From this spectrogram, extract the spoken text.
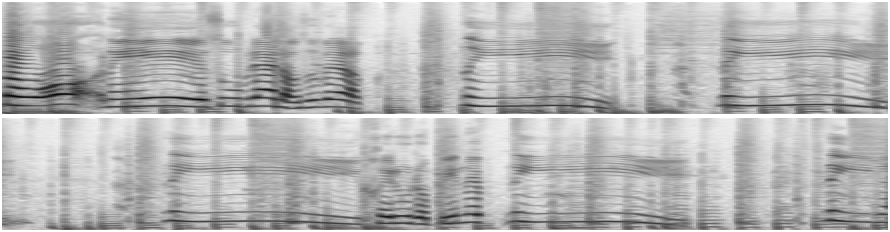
โดนี่สู้ไม่ได้หรอกสู้ไม่ได้หรอกนี่นี่ นี่ เคยดูเดอะปิ้นไหมนี่ นี่ไง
